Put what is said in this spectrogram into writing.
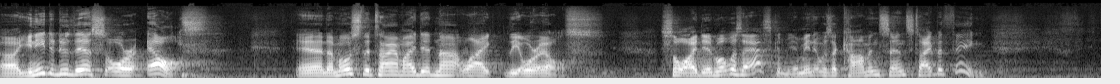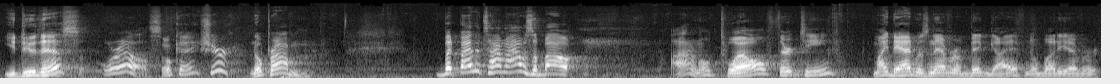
uh, you need to do this or else. And uh, most of the time, I did not like the or else. So I did what was of me. I mean, it was a common sense type of thing. You do this or else. Okay, sure, no problem. But by the time I was about, I don't know, 12, 13, My dad was never a big guy. If nobody ever,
